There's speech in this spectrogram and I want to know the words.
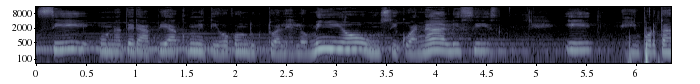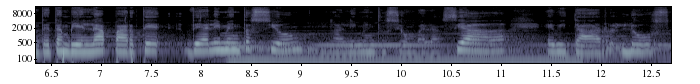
si una terapia cognitivo-conductual es lo mío, un psicoanálisis y es importante también la parte de alimentación, una alimentación balanceada, evitar los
